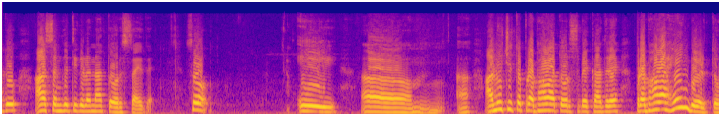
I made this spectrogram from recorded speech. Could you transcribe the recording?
ಅದು ಆ ಸಂಗತಿಗಳನ್ನು ತೋರಿಸ್ತಾ ಇದೆ ಸೊ ಈ ಅನುಚಿತ ಪ್ರಭಾವ ತೋರಿಸ್ಬೇಕಾದ್ರೆ ಪ್ರಭಾವ ಹೆಂಗೆ ಬೀಳ್ತು?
